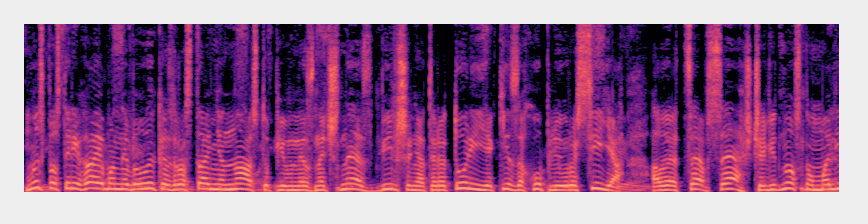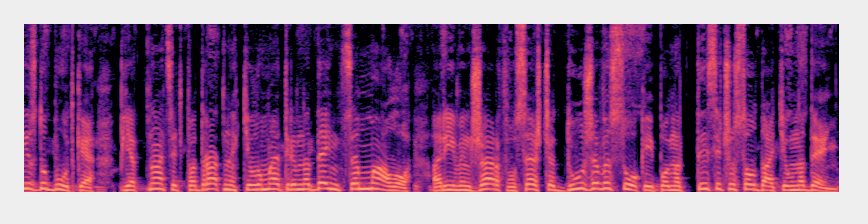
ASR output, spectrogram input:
Ми спостерігаємо невелике зростання наступів, незначне збільшення територій, які захоплює Росія. Але це все ще відносно малі здобутки. 15 квадратних кілометрів на день це мало. А рівень жертв усе ще дуже високий, понад тисячу солдатів на день.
